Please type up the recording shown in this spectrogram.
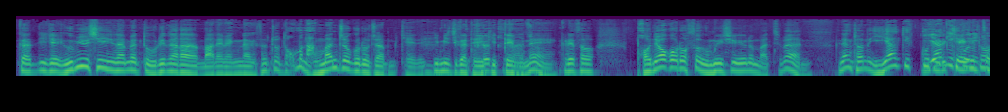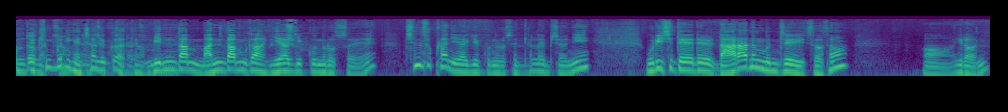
그러니까 이게 음유시인하면 또 우리나라 말의 맥락에서 좀 너무 낭만적으로 좀 이렇게 음, 이미지가 돼 있기 때문에 하죠. 그래서 번역어로서 음유시인은 맞지만 그냥 저는 이야기꾼 이렇게 이야기꾼이 얘기해도 좀더 충분히 맞죠. 괜찮을 네, 것 같아요. 좀 민담 만담가 이야기꾼으로서의 친숙한 이야기꾼으로서의 음. 텔레비전이 우리 시대를 나라는 문제에 있어서 어 이런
